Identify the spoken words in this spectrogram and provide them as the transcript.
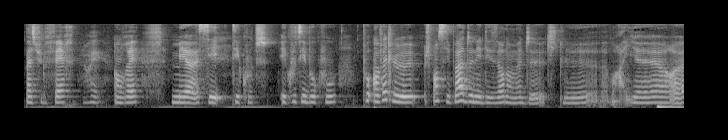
pas su le faire ouais. en vrai. Mais euh, c'est t'écoutes, écoutez beaucoup. En fait, le, je pense c'est pas donner des ordres en mode euh, quitte-le, va voir ailleurs. Euh,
